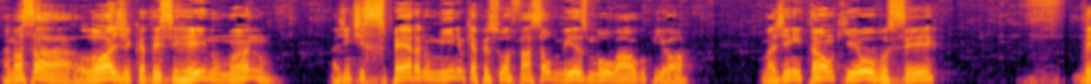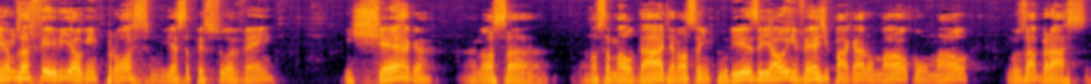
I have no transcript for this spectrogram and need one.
A nossa lógica desse reino humano, a gente espera no mínimo que a pessoa faça o mesmo ou algo pior. Imagine então que eu ou você venhamos a ferir alguém próximo e essa pessoa vem, enxerga a nossa a nossa maldade, a nossa impureza, e ao invés de pagar o mal com o mal, nos abraça.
